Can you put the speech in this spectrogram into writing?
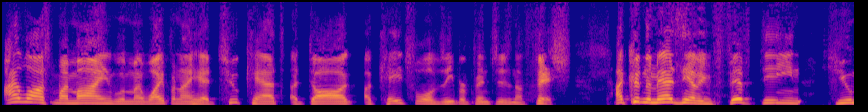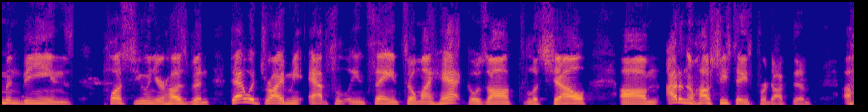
I lost my mind when my wife and I had two cats, a dog, a cage full of zebra finches, and a fish. I couldn't imagine having 15 human beings plus you and your husband. That would drive me absolutely insane. So my hat goes off to Lachelle. Um, I don't know how she stays productive. Uh,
